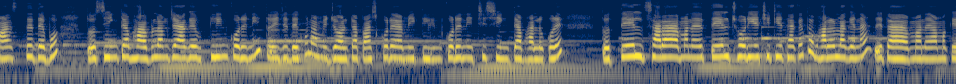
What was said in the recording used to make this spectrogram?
মাজতে দেব। তো সিংটা ভাবলাম যে আগে ক্লিন করে নিই। তো এই যে দেখুন, আমি জলটা পাস করে আমি ক্লিন করে নিচ্ছি সিংটা ভালো করে। তো তেল সারা মানে তেল ছড়িয়ে ছিটিয়ে থাকে তো ভালো লাগে না। এটা মানে আমাকে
